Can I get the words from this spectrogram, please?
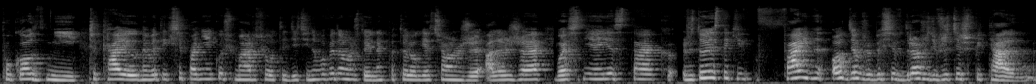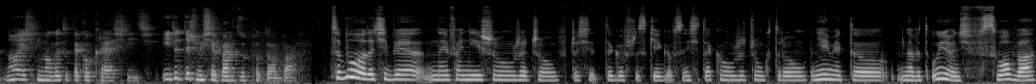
pogodni, czekają, nawet jak się pani jakoś martwią o te dzieci, no bo wiadomo, że to jednak patologia ciąży, ale że właśnie jest tak, że to jest taki fajny oddział, żeby się wdrożyć w życie szpitalne, no jeśli mogę to tak określić. I to też mi się bardzo podoba. Co było dla Ciebie najfajniejszą rzeczą w czasie tego wszystkiego? W sensie taką rzeczą, którą nie wiem jak to nawet ująć w słowa,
